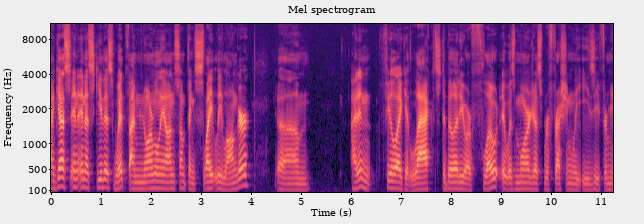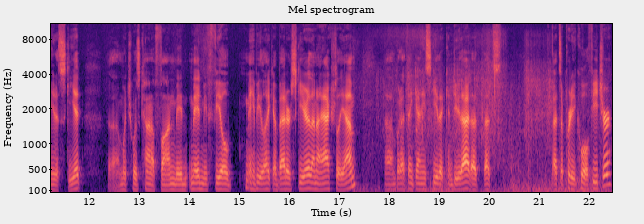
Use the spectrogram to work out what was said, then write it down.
I guess in, in a ski this width, I'm normally on something slightly longer. Um, I didn't feel like it lacked stability or float. It was more just refreshingly easy for me to ski it um, which was kind of fun. Made made me feel maybe like a better skier than I actually am. Um, but I think any ski that can do that, that that's that's a pretty cool feature.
